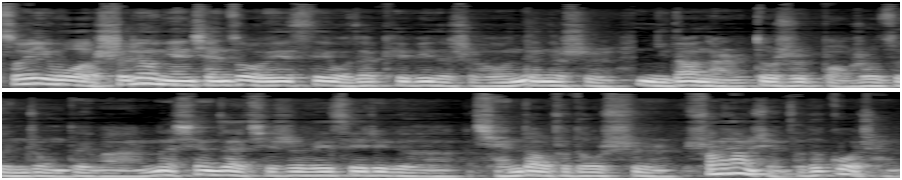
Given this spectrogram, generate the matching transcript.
所以，我十六年前做 VC，我在 KB 的时候，真的是你到哪儿都是饱受尊重，对吧？那现在其实 VC 这个钱到处都是，双向选择的过程。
